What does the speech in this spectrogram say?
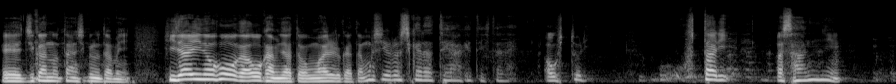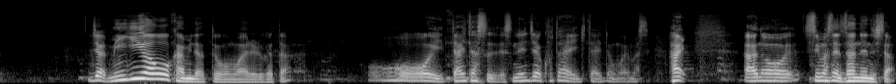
えー、時間の短縮のために左の方が狼だと思われる方もしよろしければ手を挙げていただいてあお一人お二人あ三人。じゃあ右が狼だと思われる方。多い大多数ですね。じゃあ答えいきたいと思います。はい。あのすいません残念でした。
